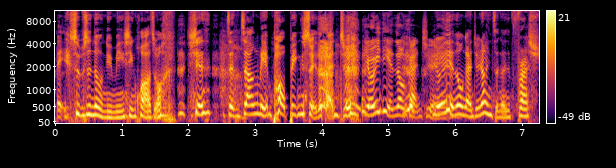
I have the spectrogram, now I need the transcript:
倍，是不是那种女明星化妆先整张脸泡冰水的感觉？有一点这种感觉，有一点这种感觉，让你整个人 fresh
